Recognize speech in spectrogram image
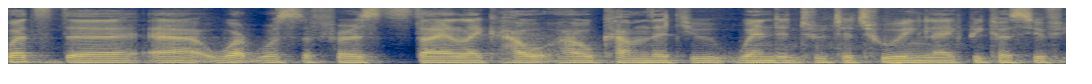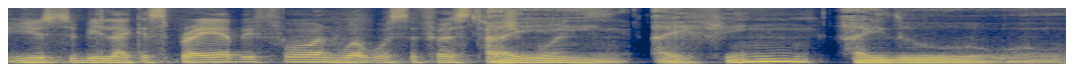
What's the uh, what was the first style like? How how come that you went into tattooing? Like because you used to be like a sprayer before, and what was the first touch i i think i do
